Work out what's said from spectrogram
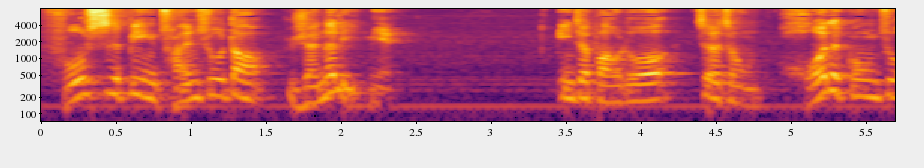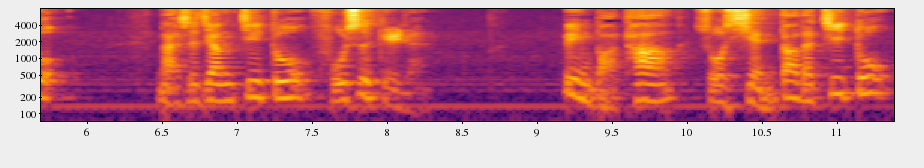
服侍并传输到人的里面。因着保罗这种活的工作，乃是将基督服侍给人，并把他所显大的基督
